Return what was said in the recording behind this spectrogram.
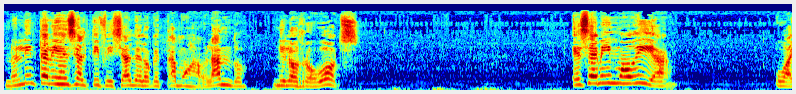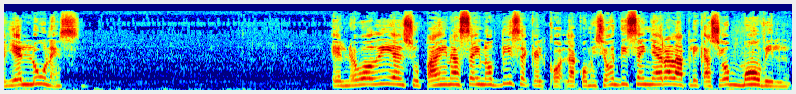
No es la inteligencia artificial de lo que estamos hablando, ni los robots. Ese mismo día, o ayer lunes, el nuevo día en su página 6 nos dice que la comisión diseñará la aplicación móvil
